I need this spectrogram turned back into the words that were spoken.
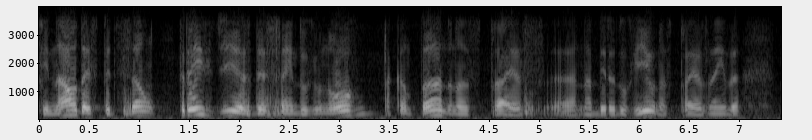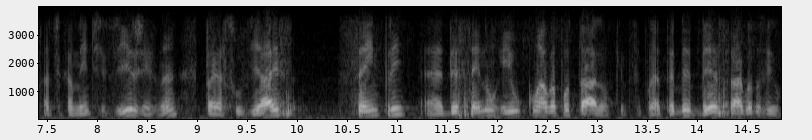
final da expedição, três dias descendo o Rio Novo, acampando nas praias eh, na beira do rio, nas praias ainda praticamente virgens, né? Praias fluviais, sempre eh, descendo um rio com água potável, que você pode até beber essa água do rio.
